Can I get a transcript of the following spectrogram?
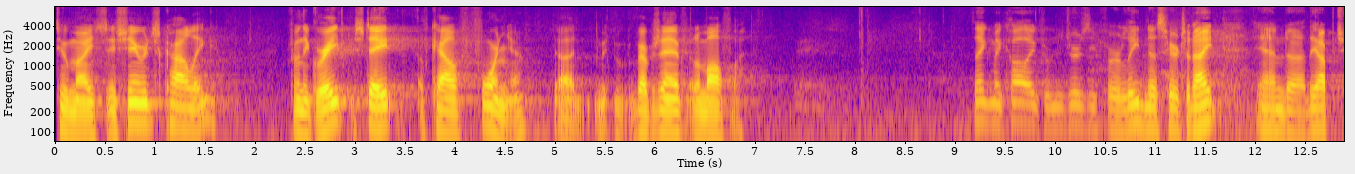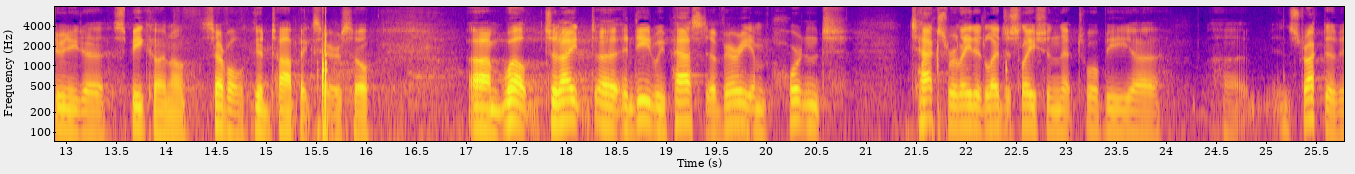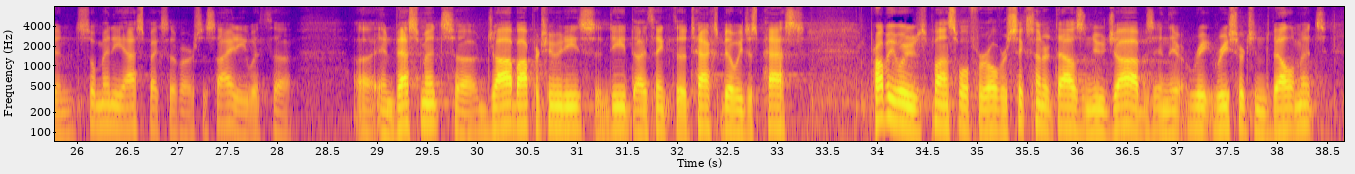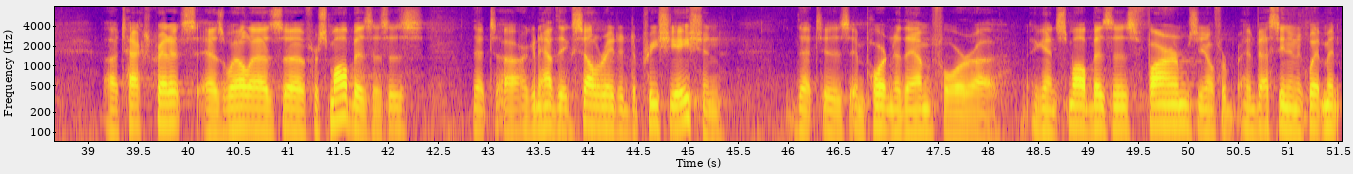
to my distinguished colleague from the great state of California, uh, Representative LaMalfa. Thank my colleague from New Jersey for leading us here tonight and uh, the opportunity to speak on uh, several good topics here. So, um, well, tonight, uh, indeed, we passed a very important tax-related legislation that will be uh, uh, instructive in so many aspects of our society with uh, investment, uh, job opportunities. Indeed, I think the tax bill we just passed probably was responsible for over 600,000 new jobs in the re research and development uh, tax credits, as well as uh, for small businesses that uh, are going to have the accelerated depreciation that is important to them for, uh, again, small business, farms, you know, for investing in equipment.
